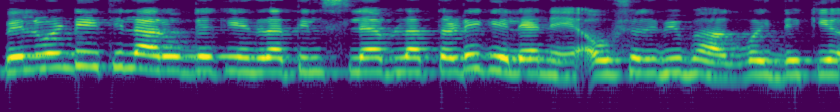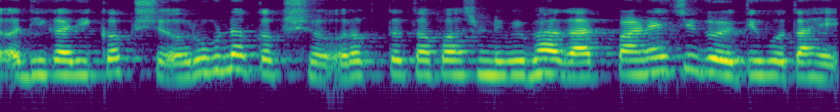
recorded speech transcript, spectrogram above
बेलवंडी येथील आरोग्य केंद्रातील स्लॅबला तडे गेल्याने औषध विभाग वैद्यकीय अधिकारी कक्ष रुग्ण कक्ष रक्त तपासणी विभागात पाण्याची गळती होत आहे.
